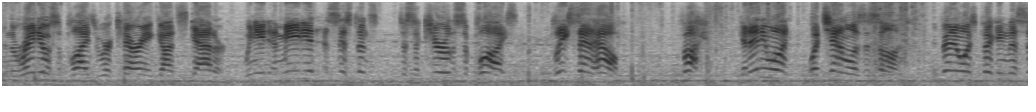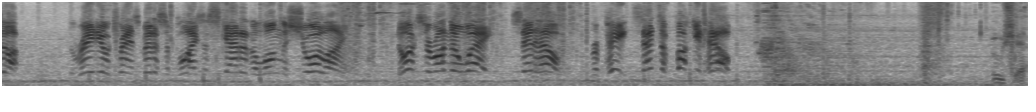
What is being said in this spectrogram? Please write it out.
and the radio supplies we were carrying got scattered. We need immediate assistance to secure the supplies. Please send help. Fuck. Can anyone... What channel is this on? If anyone's picking this up, the radio transmitter supplies are scattered along the shoreline. Norks are on their way. Send help. Repeat, send some fucking help. Oh shit.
